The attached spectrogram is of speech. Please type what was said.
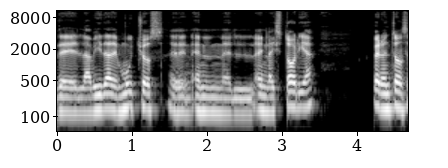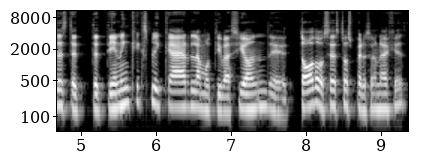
de la vida de muchos en, en la historia. Pero entonces te, te tienen que explicar la motivación de todos estos personajes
